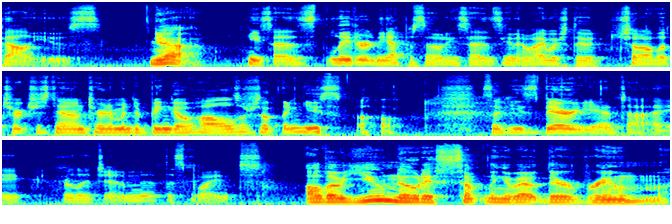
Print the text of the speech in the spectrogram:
values. Yeah. he says later in the episode, he says, you know, I wish they would shut all the churches down, and turn them into bingo halls or something useful. So he's very anti religion at this point. Although you noticed something about their room.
